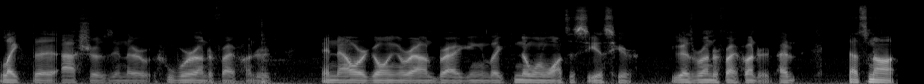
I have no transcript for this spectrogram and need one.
like the Astros in there who were under 500 and now are going around bragging like no one wants to see us here. You guys were under 500. I, that's not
